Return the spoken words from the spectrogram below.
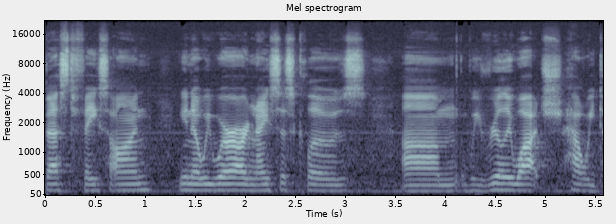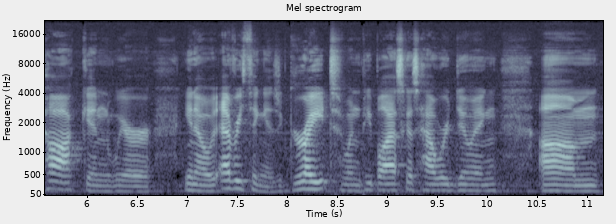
best face on. You know, we wear our nicest clothes. Um, we really watch how we talk, and we're, you know, everything is great when people ask us how we're doing. Um,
